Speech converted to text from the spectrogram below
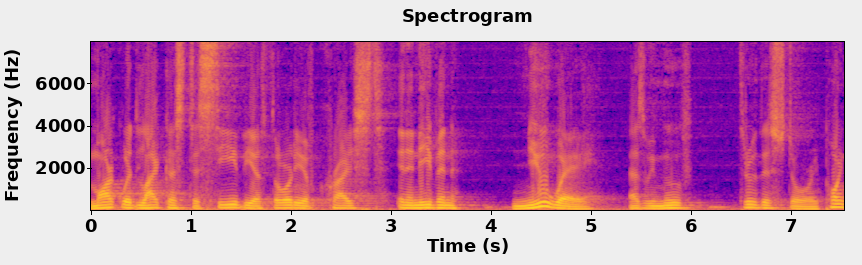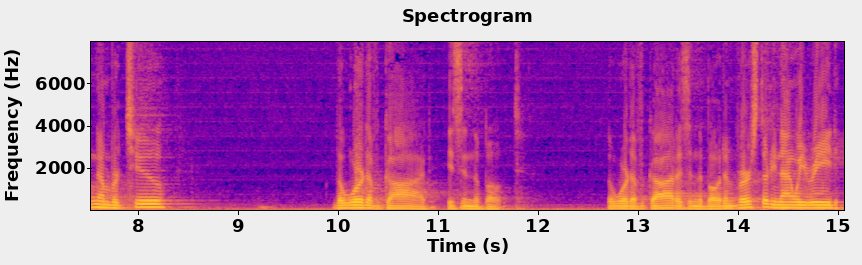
Mark would like us to see the authority of Christ in an even new way as we move through this story. Point number two the Word of God is in the boat. The Word of God is in the boat. In verse 39, we read,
